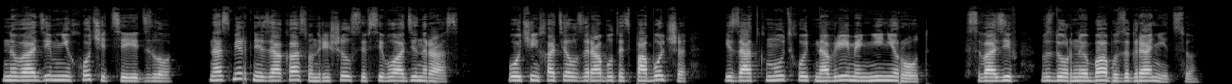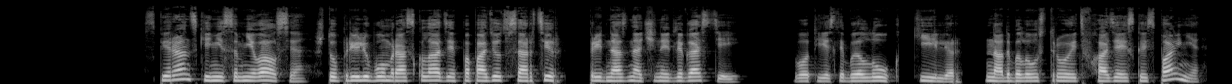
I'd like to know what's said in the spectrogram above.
Но Вадим не хочет сеять зло. На смертный заказ он решился всего один раз. Очень хотел заработать побольше и заткнуть хоть на время Нине рот, свозив вздорную бабу за границу. Спиранский не сомневался, что при любом раскладе попадет в сортир, предназначенный для гостей. Вот если бы Лук, киллер, надо было устроить в хозяйской спальне,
